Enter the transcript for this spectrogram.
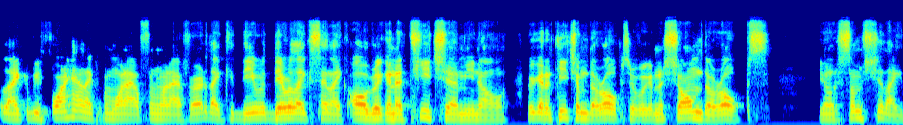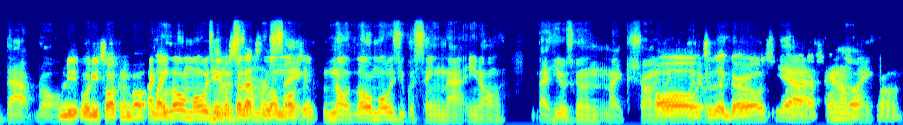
Like beforehand, like from what I from what I've heard, like they were they were like saying like, oh, we're gonna teach him, you know, we're gonna teach him the ropes, or we're gonna show him the ropes, you know, some shit like that, bro. What are you, what are you talking about? Like, Like, Lil Mosey and said that to Lil saying, Mosey? no, Lil Mosey was saying that, you know, that he was gonna like show. him, like, oh, whatever. to the girls. Yeah, oh, and I'm up, like, bro.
